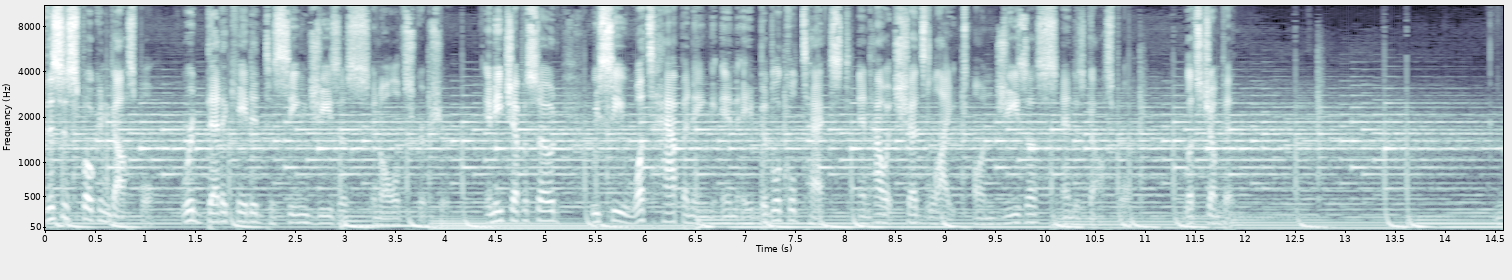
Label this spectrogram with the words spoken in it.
This is Spoken Gospel. We're dedicated to seeing Jesus in all of Scripture. In each episode, we see what's happening in a biblical text and how it sheds light on Jesus and his gospel. Let's jump in.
